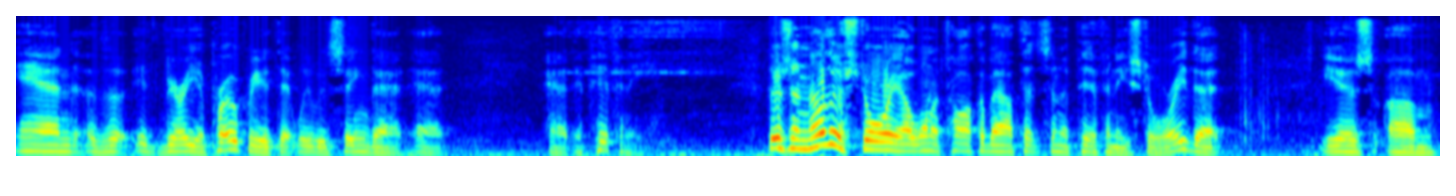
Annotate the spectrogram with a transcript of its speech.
and the, it's very appropriate that we would sing that at at Epiphany. There's another story I want to talk about that's an Epiphany story that is um,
